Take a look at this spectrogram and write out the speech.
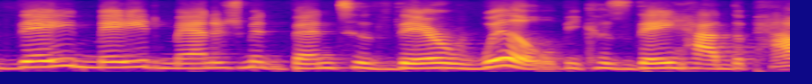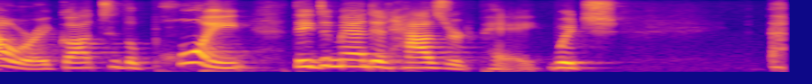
they made management bend to their will because they had the power. It got to the point they demanded hazard pay, which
